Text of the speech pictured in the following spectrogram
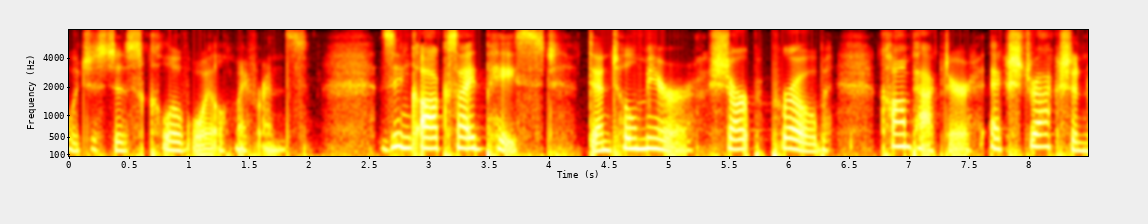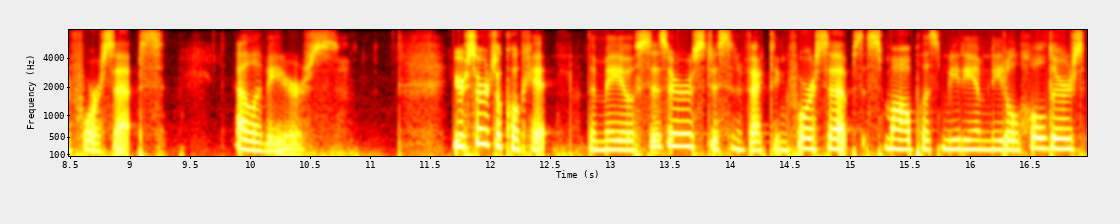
which is just clove oil, my friends. Zinc oxide paste, dental mirror, sharp probe, compactor, extraction forceps, elevators. Your surgical kit the Mayo scissors, disinfecting forceps, small plus medium needle holders,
